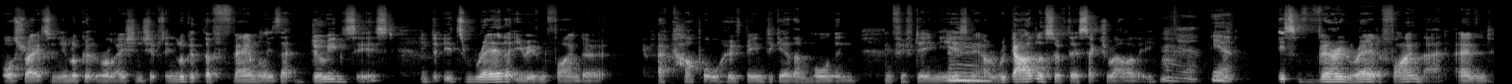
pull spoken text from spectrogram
divorce rates and you look at the relationships and you look at the families that do exist. It's rare that you even find a a couple who've been together more than 15 years Mm. now, regardless of their sexuality Yeah. yeah it's very rare to find that. And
